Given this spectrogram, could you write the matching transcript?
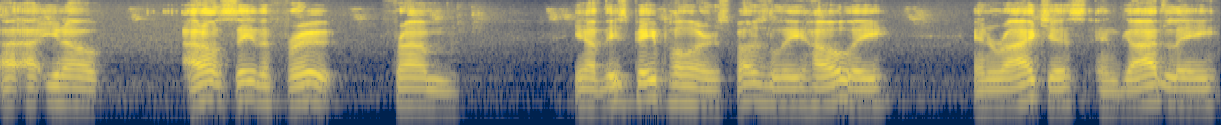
I, I, you know, I don't see the fruit from, you know, these people are supposedly holy and righteous and godly,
